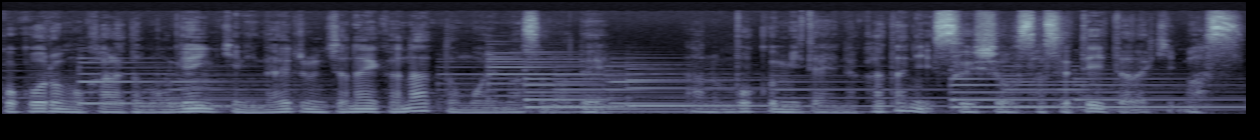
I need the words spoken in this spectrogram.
心も体も元気になれるんじゃないかなと思いますので僕みたいな方に推奨させていただきます。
